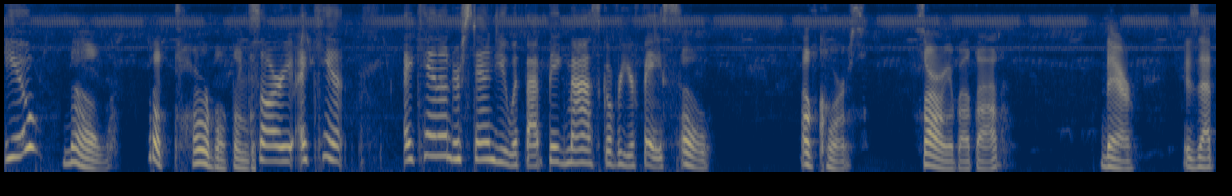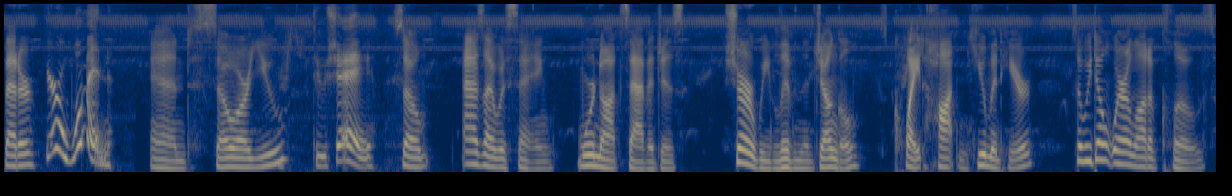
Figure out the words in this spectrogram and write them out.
you? No. What a terrible thing to Sorry, I can't. I can't understand you with that big mask over your face. Oh. Of course. Sorry about that. There. Is that better? You're a woman. And so are you? Touche. So, as I was saying, we're not savages. Sure, we live in the jungle. It's quite hot and humid here, so we don't wear a lot of clothes.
